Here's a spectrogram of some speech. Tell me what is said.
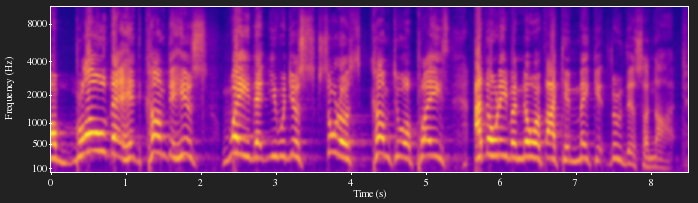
a blow that had come to his way that you would just sort of come to a place, I don't even know if I can make it through this or not.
